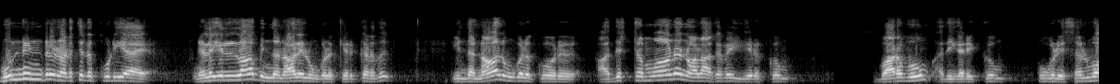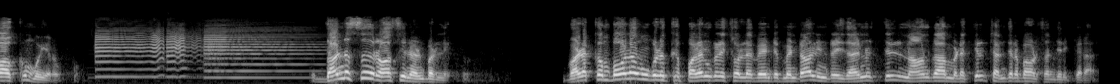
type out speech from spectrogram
முன்னின்று நடத்திடக்கூடிய நிலையெல்லாம் இந்த நாளில் உங்களுக்கு இருக்கிறது. இந்த நாள் உங்களுக்கு ஒரு அதிர்ஷ்டமான நாளாகவே இருக்கும். வரவும் அதிகரிக்கும். உங்களுடைய செல்வாக்கும் உயரும். தனுசு ராசி நண்பர்களே வழக்கம் போல உங்களுக்கு பலன்களை சொல்ல வேண்டும் என்றால் இன்றைய தினத்தில் நான்காம் இடத்தில் சந்திரபவன் சந்திருக்கிறார்.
